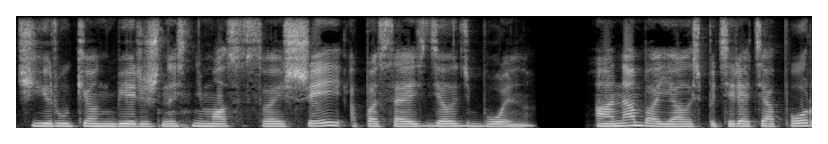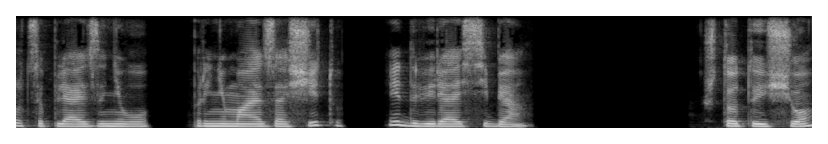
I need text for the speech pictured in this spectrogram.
чьи руки он бережно снимал со своей шеи, опасаясь сделать больно, а она боялась потерять опору, цепляясь за него, принимая защиту и доверяя себя. Что-то еще?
